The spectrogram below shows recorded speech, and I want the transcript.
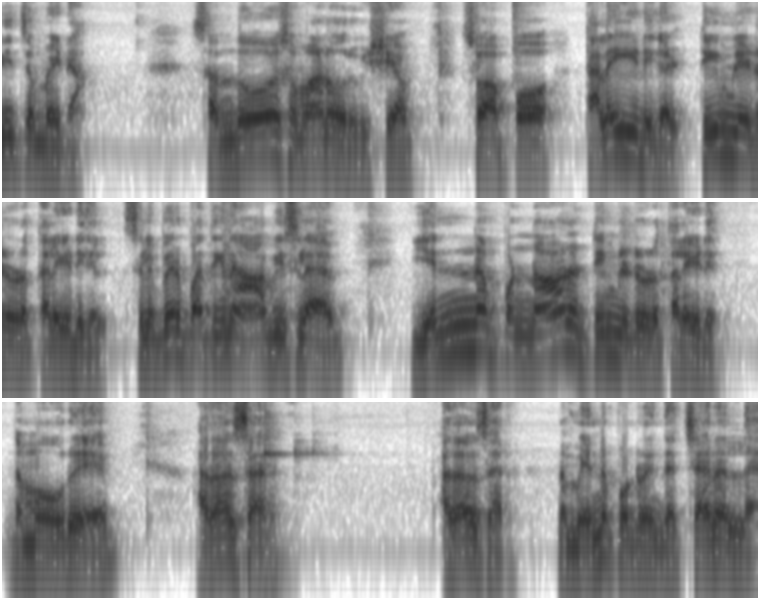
நீச்சமாயிட்டான் சந்தோஷமான ஒரு விஷயம். ஸோ அப்போது தலையீடுகள் டீம் லீடரோட தலையீடுகள். சில பேர் பார்த்தீங்கன்னா ஆஃபீஸில் என்ன பண்ணாலும் டீம் லீடரோட தலையீடு. நம்ம ஒரு அதாவது சார் அதாவது சார் நம்ம என்ன பண்ணுறோம் இந்த சேனலில்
